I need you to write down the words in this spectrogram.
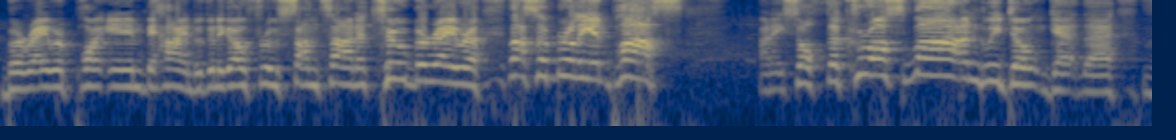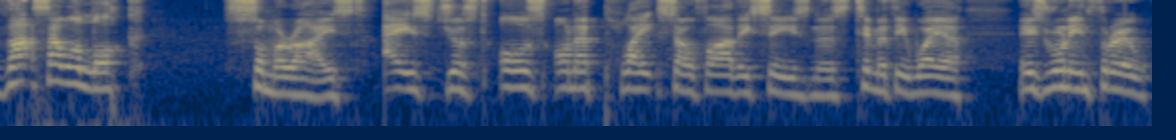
Barreira pointing in behind. We're going to go through Santana to Barreira. That's a brilliant pass. And it's off the crossbar and we don't get there. That's our luck summarised. That is just us on a plate so far this season as Timothy Weah is running through.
